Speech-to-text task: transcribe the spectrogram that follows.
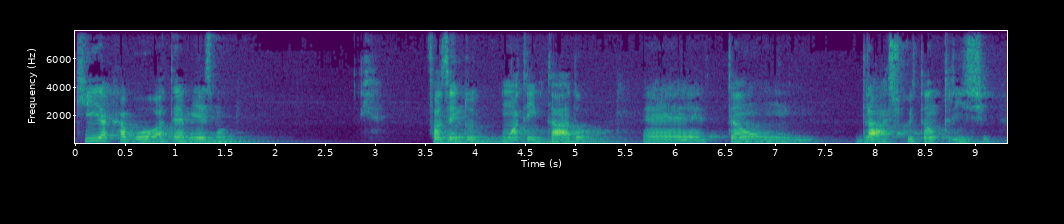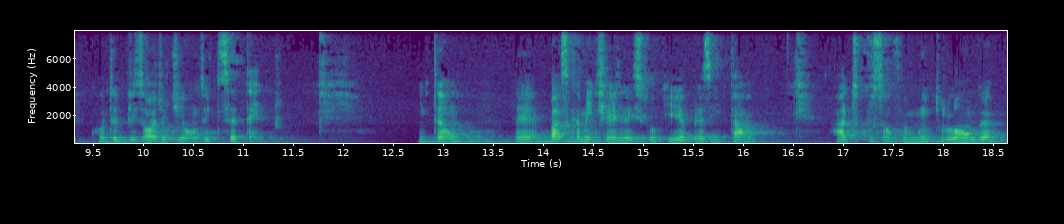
que acabou até mesmo fazendo um atentado é, tão drástico e tão triste quanto o episódio de 11 de setembro. Então, é, basicamente era isso que eu queria apresentar. A discussão foi muito longa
